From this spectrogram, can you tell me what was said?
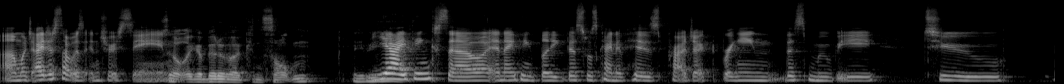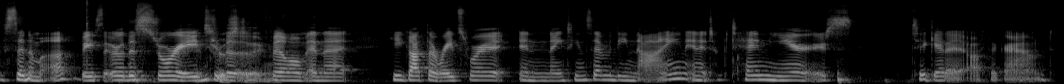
um, which I just thought was interesting. So like a bit of a consultant, maybe? yeah, I think so, and I think like this was kind of his project, bringing this movie to the cinema, basically, or this story to the film, and that he got the rights for it in 1979, and it took 10 years to get it off the ground.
